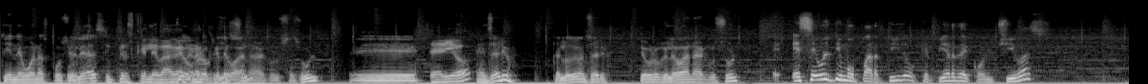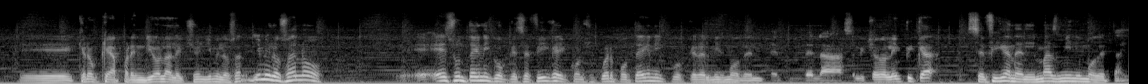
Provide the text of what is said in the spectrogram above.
Tiene buenas posibilidades. ¿Tú crees que le va a ganar? Yo creo que le va a ganar a Cruz Azul. Eh, ¿En serio? En serio. Te lo digo en serio. Yo creo que le va a Cruz Azul. E, ese último partido que pierde con Chivas, eh, creo que aprendió la lección Jimmy Lozano. Jimmy Lozano eh, es un técnico que se fija y con su cuerpo técnico, que era el mismo de la selección olímpica, se fijan en el más mínimo detalle.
